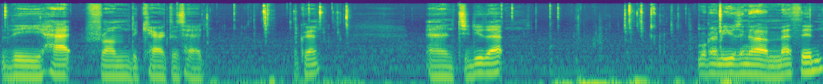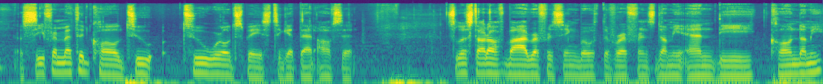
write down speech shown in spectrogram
the hat from the character's head. Okay? And to do that, we're going to be using a method, a C-frame method called to to world space to get that offset. So let's start off by referencing both the reference dummy and the clone dummy.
